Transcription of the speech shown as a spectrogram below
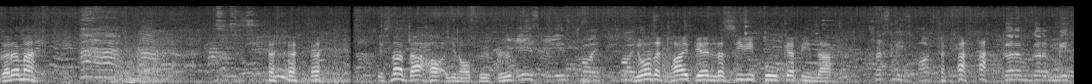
Garam hai? It's not that hot, you know, Fufu. It is, it is. Try, try. You're the type here, lassi bhi phoo ke peenda. Trust me, it's hot. garam, garam meat.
